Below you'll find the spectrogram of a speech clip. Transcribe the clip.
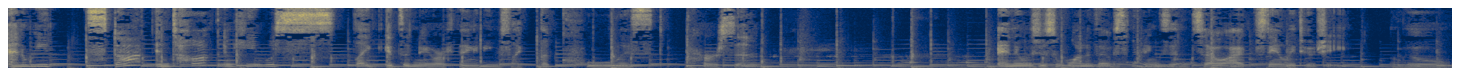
and we stopped and talked, and he was like, it's a New York thing, and he was like the coolest person and it was just one of those things. And so I, Stanley Tucci, who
